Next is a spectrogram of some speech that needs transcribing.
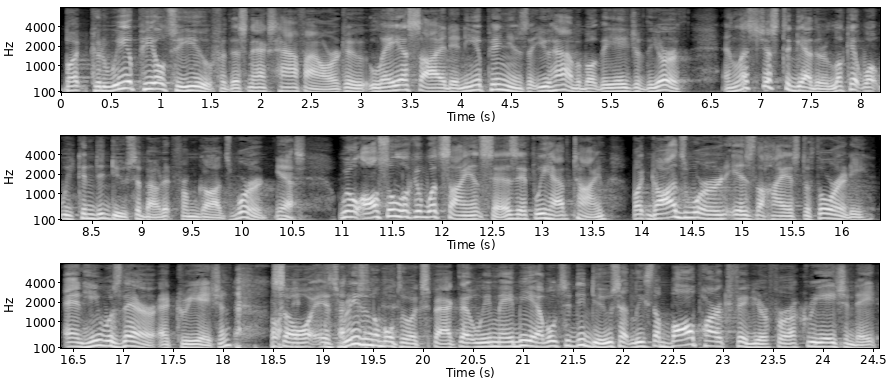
But could we appeal to you for this next half hour to lay aside any opinions that you have about the age of the earth and let's just together look at what we can deduce about it from God's Word. Yes. We'll also look at what science says if we have time, but God's Word is the highest authority, and He was there at creation. so it's reasonable to expect that we may be able to deduce at least a ballpark figure for a creation date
